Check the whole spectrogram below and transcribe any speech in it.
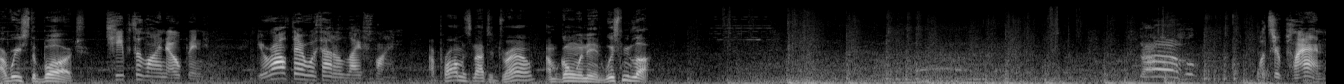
I reached the barge. Keep the line open. You're out there without a lifeline. I promise not to drown. I'm going in. Wish me luck. What's your plan?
